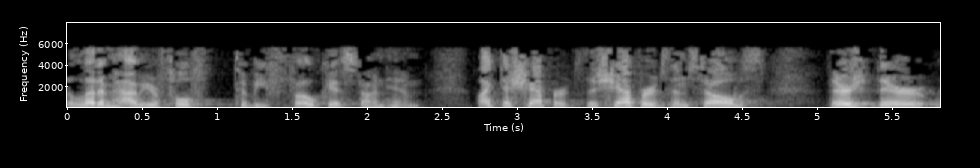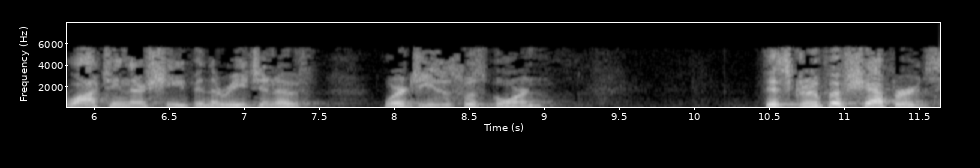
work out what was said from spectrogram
to let him have your full, to be focused on him. Like the shepherds. The shepherds themselves, they're, they're watching their sheep in the region of where Jesus was born. This group of shepherds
